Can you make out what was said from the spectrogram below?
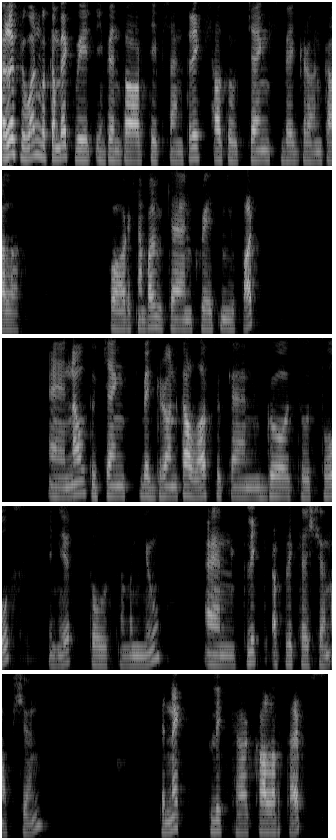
Hello everyone, welcome back with Inventor tips and tricks how to change background color. For example, we can create new part. And now to change background colors, you can go to tools in here, tools menu and click application option. The next click uh, color tabs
